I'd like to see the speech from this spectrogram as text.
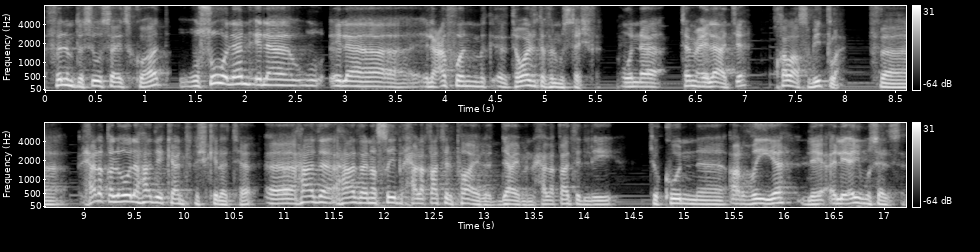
فيلم The Suicide Squad وصولا إلى إلى إلى عفوا تواجده في المستشفى وأنه تم علاجه وخلاص بيطلع. فالحلقة الأولى هذه كانت مشكلتها. آه هذا هذا نصيب حلقات ال pilot دائما الحلقات اللي تكون أرضية لأي مسلسل.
